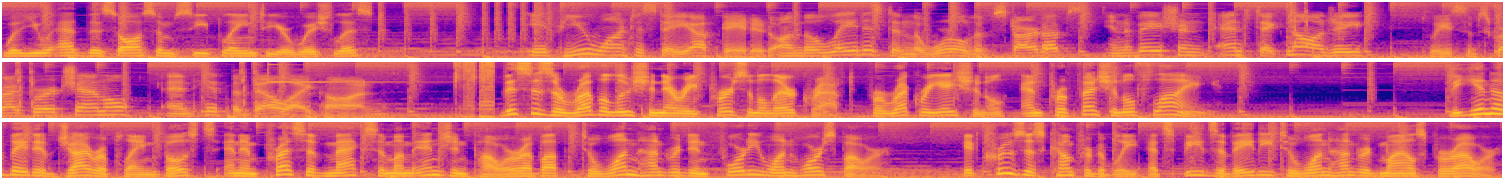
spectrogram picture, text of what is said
Will you add this awesome seaplane to your wish list? If you want to stay updated on the latest in the world of startups, innovation, and technology, Please subscribe to our channel and hit the bell icon. This is a revolutionary personal aircraft for recreational and professional flying. The innovative gyroplane boasts an impressive maximum engine power of up to 141 horsepower. It cruises comfortably at speeds of 80 to 100 miles per hour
